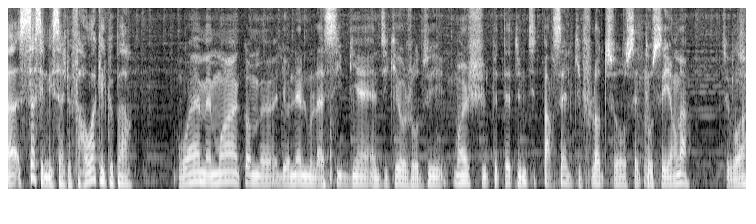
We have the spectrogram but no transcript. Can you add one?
Euh, ça, c'est le message de Pharoah quelque part. Ouais, mais moi, comme euh, Lionel nous l'a si bien indiqué aujourd'hui, moi, je suis peut-être une petite parcelle qui flotte sur cet océan-là, tu vois.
